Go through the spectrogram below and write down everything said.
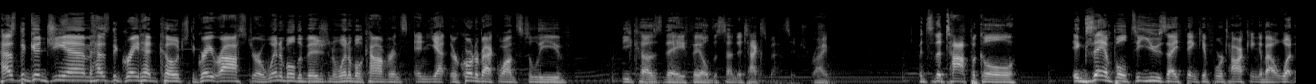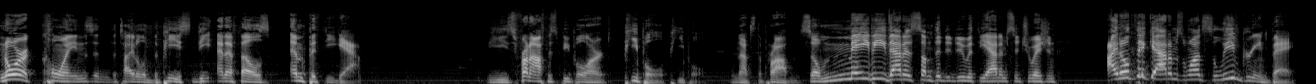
has the good GM, has the great head coach, the great roster, a winnable division, a winnable conference, and yet their quarterback wants to leave because they failed to send a text message, right? It's the topical example to use, I think, if we're talking about what Nora coins in the title of the piece, the NFL's empathy gap. These front office people aren't people people, and that's the problem. So maybe that has something to do with the Adams situation. I don't think Adams wants to leave Green Bay.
